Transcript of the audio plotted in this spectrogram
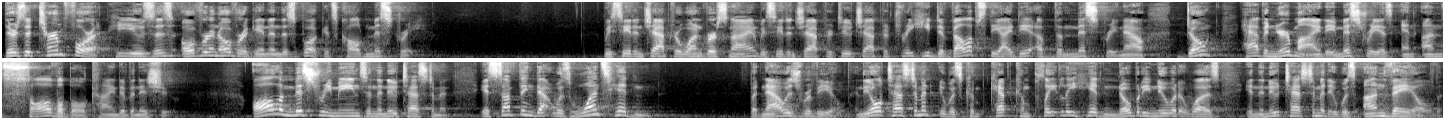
There's a term for it he uses over and over again in this book. It's called mystery. We see it in chapter 1, verse 9. We see it in chapter 2, chapter 3. He develops the idea of the mystery. Now, don't have in your mind a mystery as an unsolvable kind of an issue. All a mystery means in the New Testament is something that was once hidden, but now is revealed. In the Old Testament, it was com- kept completely hidden. Nobody knew what it was. In the New Testament, it was unveiled.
